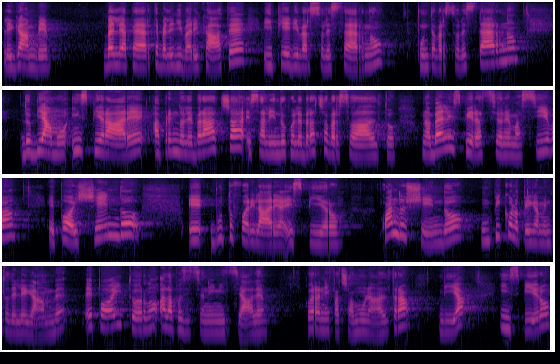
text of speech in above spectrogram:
le gambe belle aperte, belle divaricate, i piedi verso l'esterno, punta verso l'esterno. Dobbiamo inspirare aprendo le braccia e salendo con le braccia verso l'alto. Una bella ispirazione massiva e poi scendo e butto fuori l'aria, espiro. Quando scendo un piccolo piegamento delle gambe e poi torno alla posizione iniziale. Ora ne facciamo un'altra, via, inspiro,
